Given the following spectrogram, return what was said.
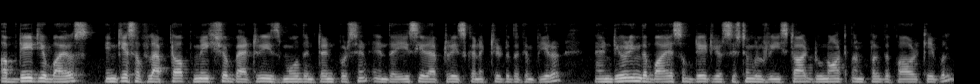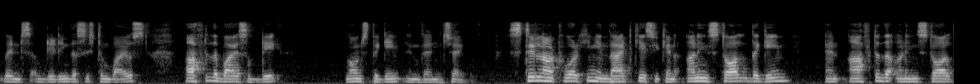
update your BIOS. In case of laptop, make sure battery is more than 10% and the AC adapter is connected to the computer. And during the BIOS update, your system will restart. Do not unplug the power cable when it's updating the system BIOS. After the BIOS update, launch the game and then check. Still not working. In that case, you can uninstall the game and after the uninstall,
